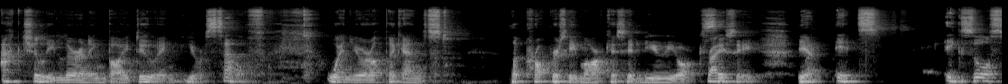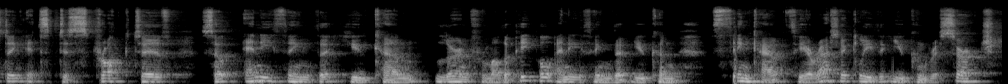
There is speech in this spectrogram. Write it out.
actually learning by doing yourself when you're up against the property market in New York right. City. Yeah, right. it's exhausting, it's destructive. So anything that you can learn from other people, anything that you can think out theoretically, that you can research,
